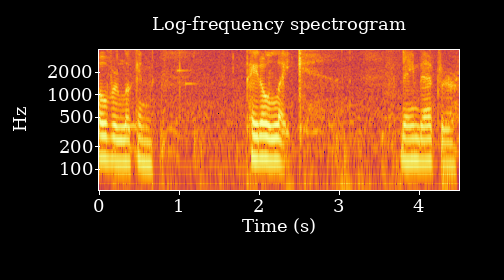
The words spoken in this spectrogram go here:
overlooking Peyto Lake, named after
